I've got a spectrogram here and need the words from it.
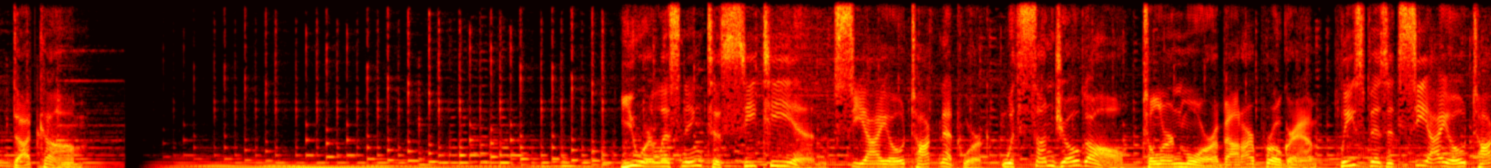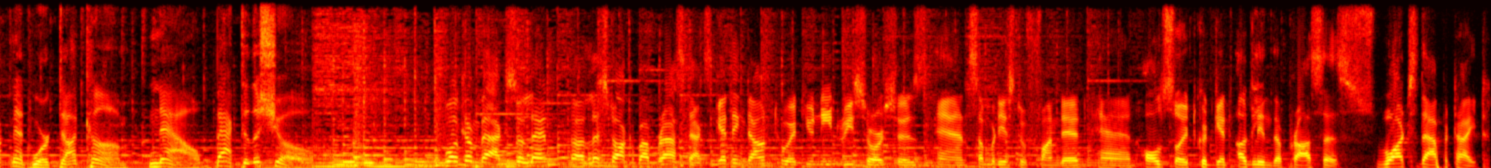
CIOTalkNetwork.com. You are listening to CTN, CIO Talk Network, with Sanjog Aul. To learn more about our program, please visit CIOTalkNetwork.com. Now, back to the show. Welcome back. So, Len, uh, let's talk about brass tacks. Getting down to it, you need resources and somebody has to fund it, and also it could get ugly in the process. What's the appetite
